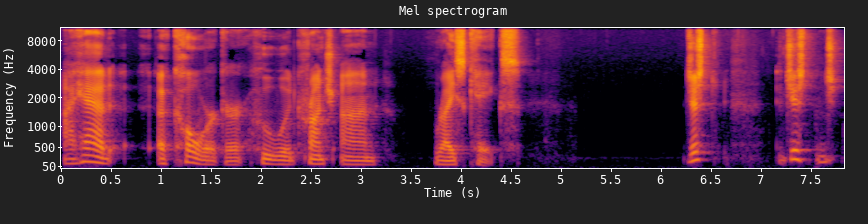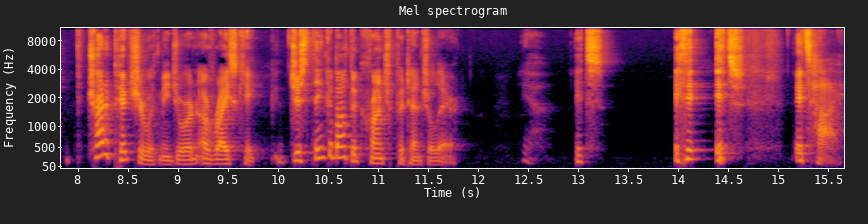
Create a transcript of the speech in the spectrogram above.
I had a coworker who would crunch on rice cakes. Just just try to picture with me, Jordan, a rice cake. Just think about the crunch potential there. Yeah. It's it, it's it's high.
